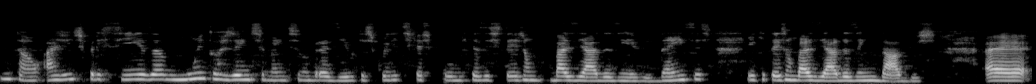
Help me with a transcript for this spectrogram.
Então, a gente precisa muito urgentemente no Brasil que as políticas públicas estejam baseadas em evidências e que estejam baseadas em dados. É,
